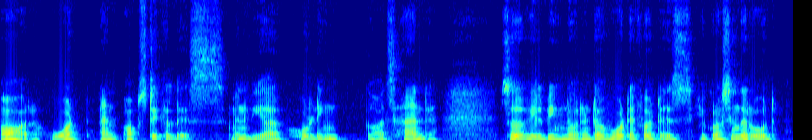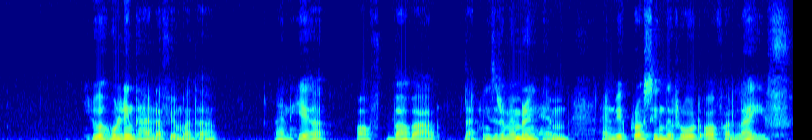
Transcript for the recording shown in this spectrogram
or what an obstacle is when we are holding God's hand. So we'll be ignorant of what effort is. You're crossing the road, you are holding the hand of your mother, and here of Baba, that means remembering him, and we're crossing the road of our life.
